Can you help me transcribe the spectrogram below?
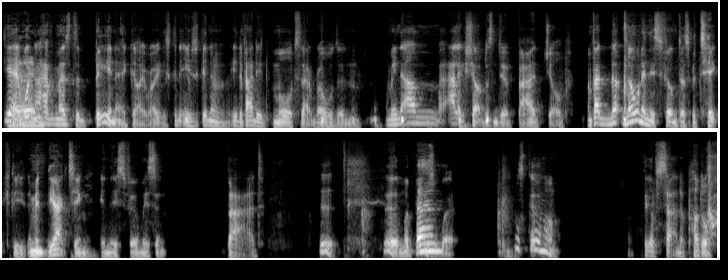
Yeah, why Um, not have him as the billionaire guy, right? He's gonna, he was gonna, he'd have added more to that role than. I mean, um, Alex Sharp doesn't do a bad job. In fact, no, no one in this film does particularly. I mean, the acting in this film isn't bad. Ugh. Ugh, my balls Um, are wet. What's going on? I think I've sat in a puddle.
